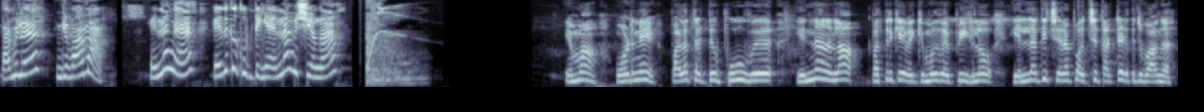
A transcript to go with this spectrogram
தமிழே இங்க வாமா. என்னங்க எதுக்கு கூப்பிட்டீங்க? என்ன விஷயங்க? ஏம்மா உடனே பழத்தட்டு பூவு என்னென்னலாம் பத்திரிக்கை வைக்கும்போது வைப்பீங்களோ எல்லாத்தையும் சிறப்பாக வச்சு தட்டு எடுத்துட்டு வாங்க.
